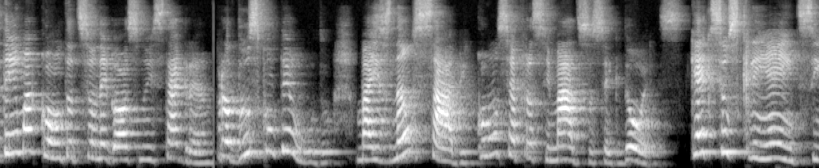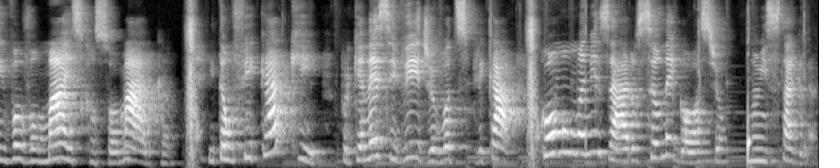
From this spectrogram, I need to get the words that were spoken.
tem uma conta do seu negócio no Instagram, produz conteúdo, mas não sabe como se aproximar dos seus seguidores? Quer que seus clientes se envolvam mais com sua marca? Então fica aqui, porque nesse vídeo eu vou te explicar como humanizar o seu negócio no Instagram.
